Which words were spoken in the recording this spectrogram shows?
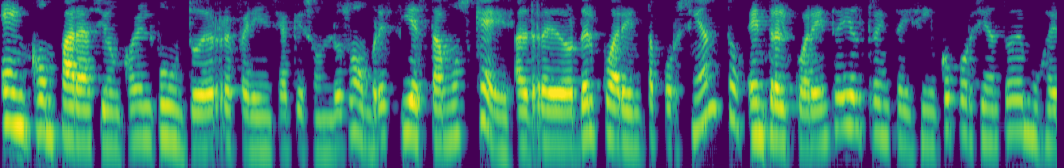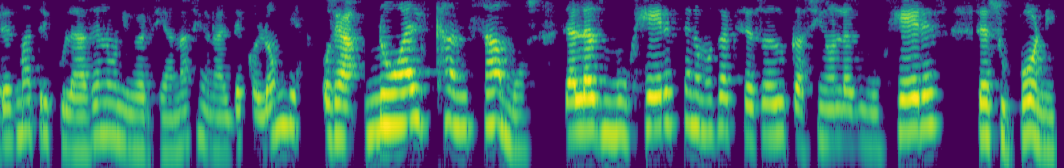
en comparación con el punto de referencia que son los hombres y estamos, ¿qué? Alrededor del 40%, entre el 40 y el 35% de mujeres matriculadas en la Universidad Nacional de Colombia. O sea, no alcanzamos. O sea, las mujeres tenemos acceso a educación, las mujeres se supone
